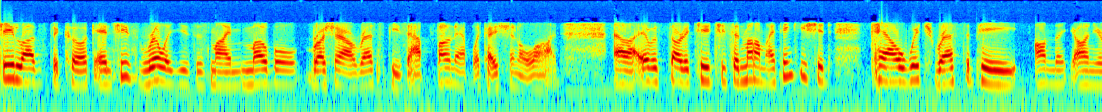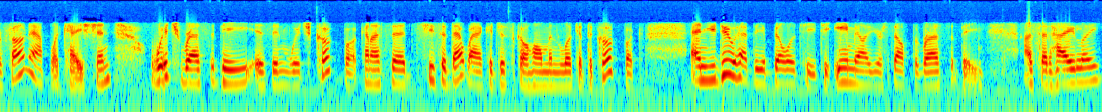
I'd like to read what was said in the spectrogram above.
she loves to cook, and she's really uses my mobile rush hour recipes app phone application a lot. Uh, it was sort of cute. She said, "Mom, I think you should tell which recipe on the on your phone application which recipe is in which cookbook." And I said, "She said that way I could just go home and look at the cookbook." And you do have the ability to email yourself the recipe. I said, Haley,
